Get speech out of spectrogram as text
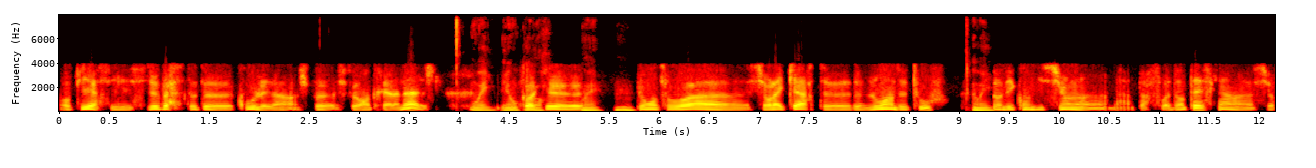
au pire, si, si le bateau te coule, eh ben, je, peux, je peux rentrer à la nage. Oui, et encore. Que, hmm. on te voit euh, sur la carte de loin de tout, oui. dans des conditions ben, parfois dantesques. Hein, sur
